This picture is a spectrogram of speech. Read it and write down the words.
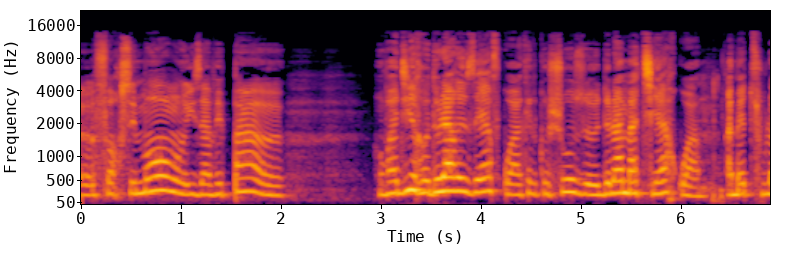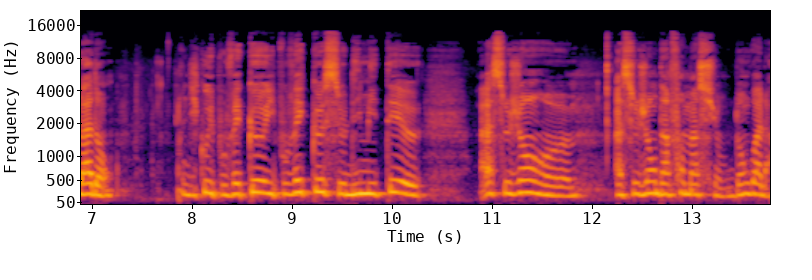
euh, forcément, ils n'avaient pas, euh, on va dire, de la réserve, quoi, quelque chose, de la matière, quoi, à mettre sous la dent. Du coup, ils pouvaient que, ils pouvaient que se limiter euh, à ce genre, à ce genre d'informations. Donc voilà.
